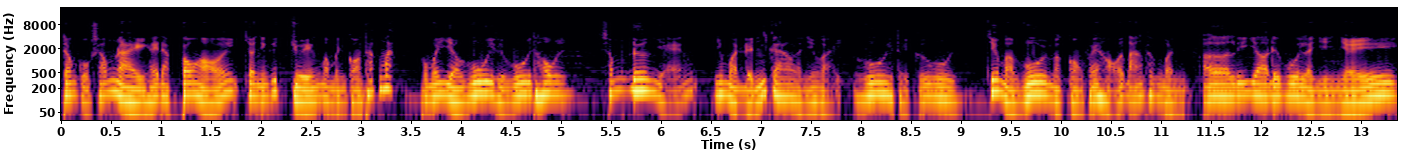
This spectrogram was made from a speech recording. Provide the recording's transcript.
trong cuộc sống này. Hãy đặt câu hỏi cho những cái chuyện mà mình còn thắc mắc. Còn bây giờ vui thì vui thôi. Sống đơn giản nhưng mà đỉnh cao là như vậy. Vui thì cứ vui. Chứ mà vui mà còn phải hỏi bản thân mình, ơ, lý do để vui là gì nhỉ?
